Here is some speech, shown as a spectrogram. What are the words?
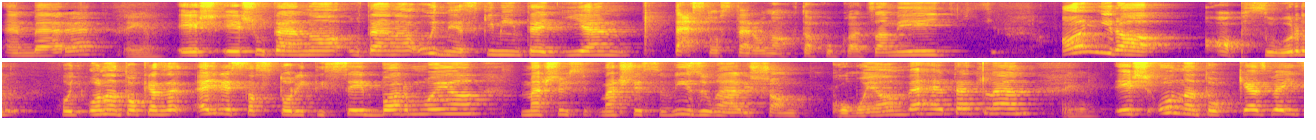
emberre, Igen. és, és utána, utána úgy néz ki, mint egy ilyen tesztoszteron akta kukac, ami így annyira abszurd, hogy onnantól kezdve egyrészt a sztorit is szétbarmolja, másrészt, másrészt vizuálisan komolyan vehetetlen, Igen. és onnantól kezdve így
